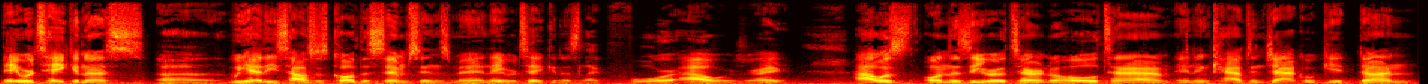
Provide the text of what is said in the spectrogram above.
they were taking us. Uh, we had these houses called the Simpsons, man. They were taking us like four hours, right? I was on the zero turn the whole time, and then Captain Jack would get done.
